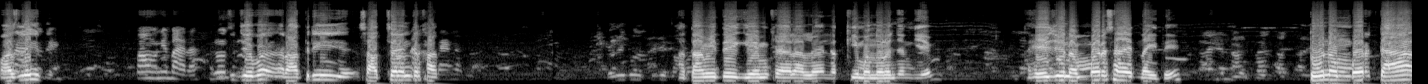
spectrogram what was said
वाजले किती? पावणे बारा रोज तू जेवण रात्री सातच्या नंतर खात? आता आम्ही ते गेम खेळायला आलोय लक्की मनोरंजन गेम. हे जे नंबर्स आहेत ना इथे तो नंबर त्या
